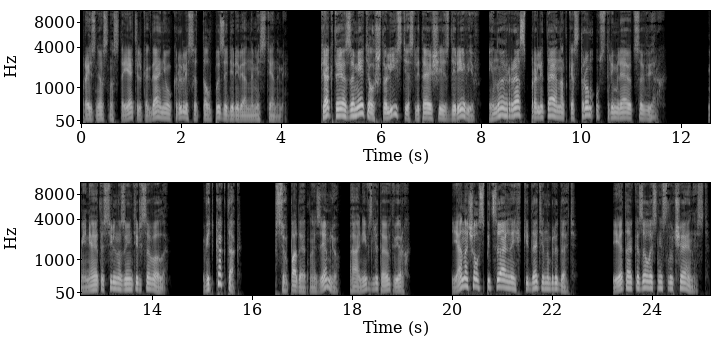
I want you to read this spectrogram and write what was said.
произнес настоятель, когда они укрылись от толпы за деревянными стенами. «Как-то я заметил, что листья, слетающие с деревьев, иной раз, пролетая над костром, устремляются вверх. Меня это сильно заинтересовало. Ведь как так? Все падает на землю, а они взлетают вверх. Я начал специально их кидать и наблюдать. И это оказалось не случайность.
